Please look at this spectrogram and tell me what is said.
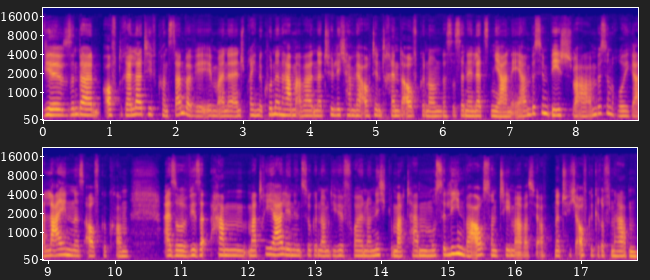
wir sind da oft relativ konstant, weil wir eben eine entsprechende Kundin haben. Aber natürlich haben wir auch den Trend aufgenommen, dass es in den letzten Jahren eher ein bisschen beige war, ein bisschen ruhiger. Leinen ist aufgekommen. Also wir haben Materialien hinzugenommen, die wir vorher noch nicht gemacht haben. Musselin war auch so ein Thema, was wir natürlich aufgegriffen haben.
